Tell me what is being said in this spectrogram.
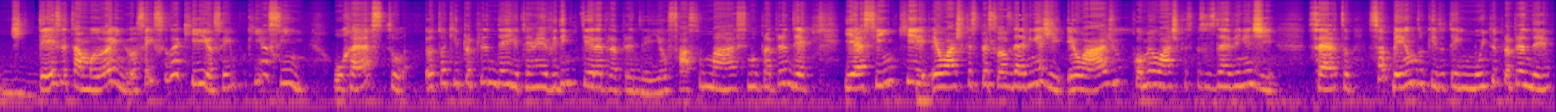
de, desse tamanho, eu sei isso daqui, eu sei um pouquinho assim. O resto, eu tô aqui para aprender, eu tenho a minha vida inteira para aprender e eu faço o máximo para aprender. E é assim que eu acho que as pessoas devem agir. Eu ajo como eu acho que as pessoas devem agir, certo? Sabendo que tu tem muito para aprender,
